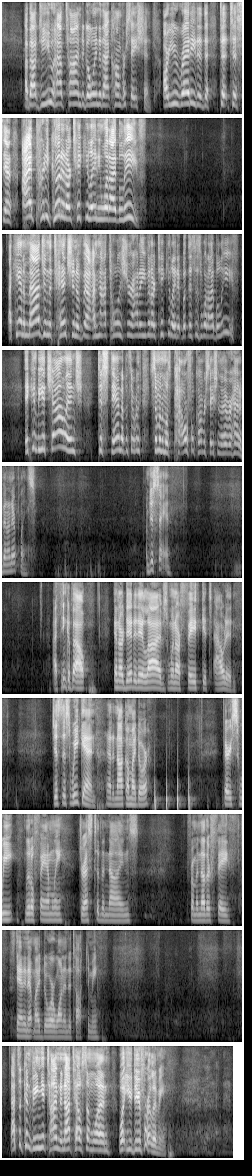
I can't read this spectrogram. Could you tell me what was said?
about do you have time to go into that conversation? Are you ready to, to, to stand? I'm pretty good at articulating what I believe. I can't imagine the tension of that. I'm not totally sure how to even articulate it, but this is what I believe. It can be a challenge to stand up and say, some of the most powerful conversations I've ever had have been on airplanes. I'm just saying. I think about in our day to day lives when our faith gets outed. Just this weekend, I had a knock on my door. Very sweet little family, dressed to the nines, from another faith standing at my door wanting to talk to me. That's a convenient time to not tell someone what you do for a living.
